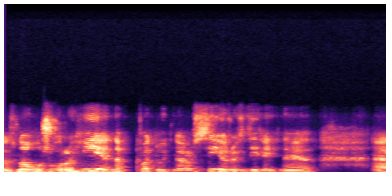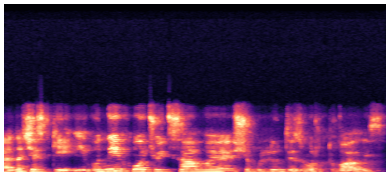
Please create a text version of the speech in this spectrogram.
знову ж вороги нападуть на Росію, розділять на, е, на частки, і вони хочуть саме, щоб люди згуртувались.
